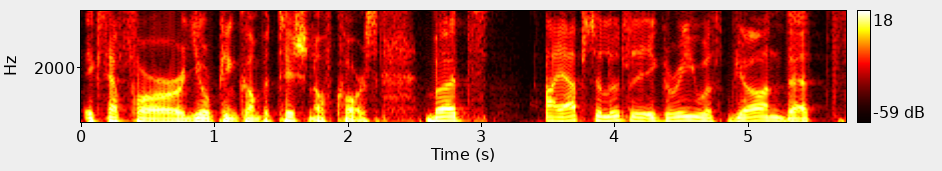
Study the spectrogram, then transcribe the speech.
except for European competition, of course, but. I absolutely agree with Björn that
